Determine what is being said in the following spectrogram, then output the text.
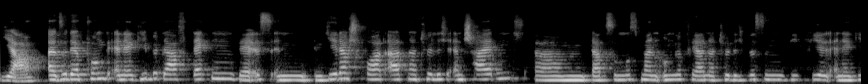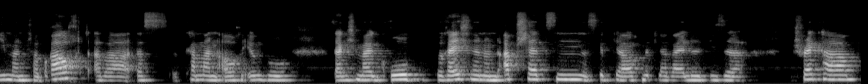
Ja, also der Punkt Energiebedarf decken, der ist in, in jeder Sportart natürlich entscheidend. Ähm, dazu muss man ungefähr natürlich wissen, wie viel Energie man verbraucht, aber das kann man auch irgendwo, sage ich mal, grob berechnen und abschätzen. Es gibt ja auch mittlerweile diese Tracker,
